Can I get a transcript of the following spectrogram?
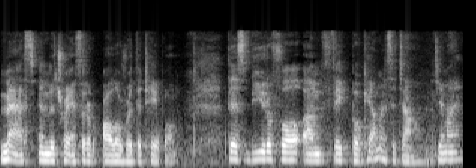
mess in the tray instead of all over the table. This beautiful um, fake bouquet. I'm gonna sit down. Do you mind?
